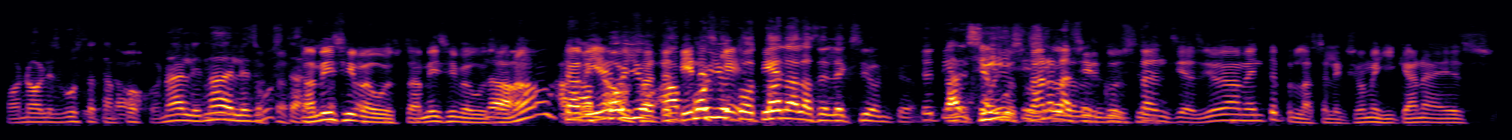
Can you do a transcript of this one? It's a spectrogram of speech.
¿O no les gusta tampoco? Nada, les- nada les gusta. A mí sí me gusta, a mí sí me gusta, No, ¿no? Está a bien. apoyo o sea, te apoyo que- total a la selección. cabrón. Te tienes Ah, sí, que ajustar sí, a sí, las sí. circunstancias. Y obviamente, pues la selección mexicana es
